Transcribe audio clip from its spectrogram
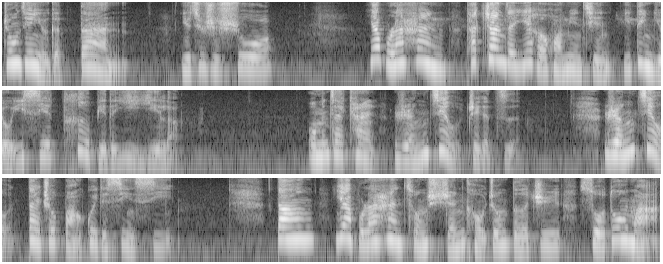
中间有个“但”，也就是说，亚伯拉罕他站在耶和华面前，一定有一些特别的意义了。我们再看“仍旧”这个字，“仍旧”带出宝贵的信息。当亚伯拉罕从神口中得知所多玛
